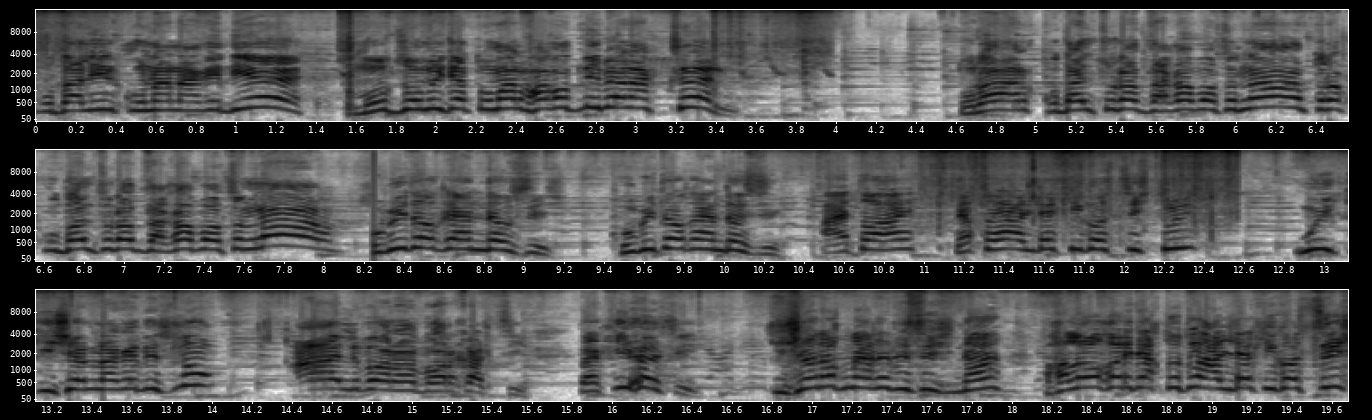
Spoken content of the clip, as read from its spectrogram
কোদালির কোনা নাগে দিয়ে মোর জমিটা তোমার ভাগত নিবে রাখছেন তোরা আর কোদাল চূড়ার জায়গা পাচ্ছেন না তোরা কোদাল চূড়ার জায়গা পাচ্ছেন না। খুবই তো জ্ঞান দেওছিস খুবই তো জ্ঞান দেওছিস আয় তো আয় দেখ আলটা কি করছিস তুই। মুই কিসের লাগে দিসনু আইল বরাবর কাটছি। তা কি হয়েছি? কিষণক নাগে দিছিস না? ভালো করে দেখ তো তুই আলটা কি করছিস।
